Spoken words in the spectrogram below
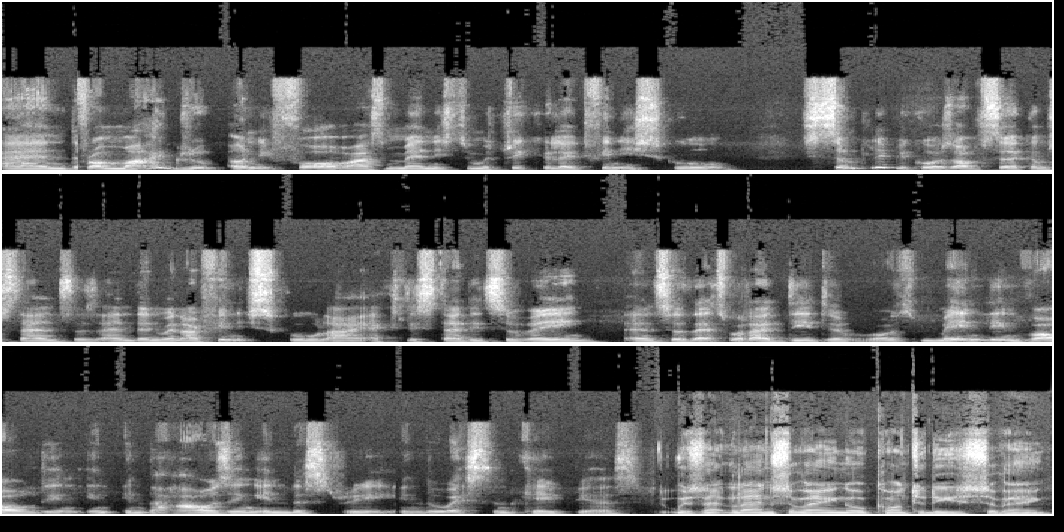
And from my group, only four of us managed to matriculate, finish school, simply because of circumstances. And then when I finished school, I actually studied surveying. And so that's what I did. I was mainly involved in, in, in the housing industry in the Western Cape, yes. Was that land surveying or quantity surveying?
